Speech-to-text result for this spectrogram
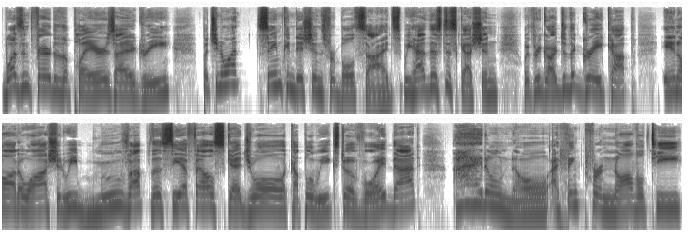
Wasn't fair to the players, I agree. But you know what? Same conditions for both sides. We had this discussion with regard to the Grey Cup in Ottawa. Should we move up the CFL schedule a couple of weeks to avoid that? I don't know. I think for novelty,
